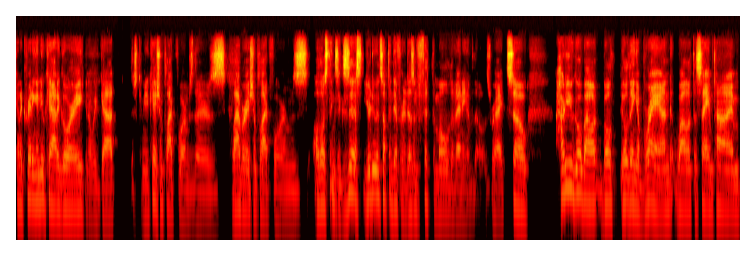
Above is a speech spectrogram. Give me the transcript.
kind of creating a new category. You know, we've got there's communication platforms, there's collaboration platforms, all those things exist. You're doing something different. It doesn't fit the mold of any of those, right? So, how do you go about both building a brand while at the same time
